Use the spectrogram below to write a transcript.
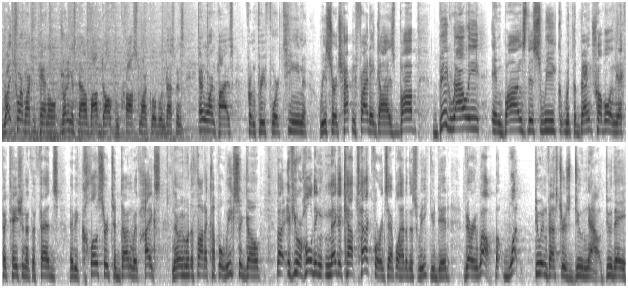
right to our market panel. Joining us now, Bob Doll from Crossmark Global Investments and Warren Pies from 3Fourteen Research. Happy Friday, guys. Bob, Big rally in bonds this week with the bank trouble and the expectation that the Fed's maybe closer to done with hikes than we would have thought a couple weeks ago. But if you were holding mega cap tech, for example, ahead of this week, you did very well. But what do investors do now? Do they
